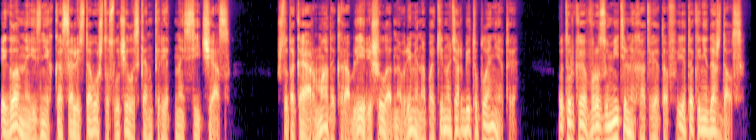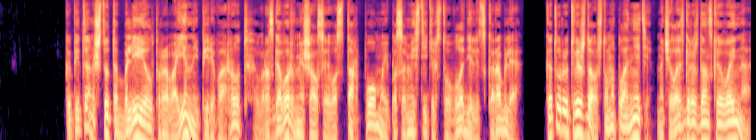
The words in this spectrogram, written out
и главные из них касались того, что случилось конкретно сейчас. Что такая армада кораблей решила одновременно покинуть орбиту планеты. Вот только вразумительных ответов я так и не дождался. Капитан что-то блеял про военный переворот, в разговор вмешался его старпома и по совместительству владелец корабля, который утверждал, что на планете началась гражданская война.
